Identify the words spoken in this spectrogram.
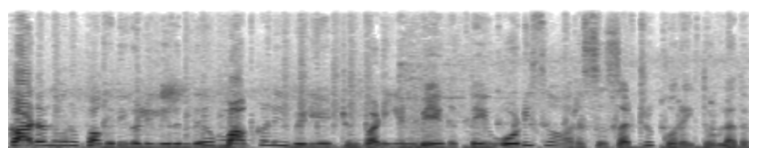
கடலோர பகுதிகளில் இருந்து மக்களை வெளியேற்றும் பணியின் வேகத்தை ஒடிசா அரசு சற்று குறைத்துள்ளது.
